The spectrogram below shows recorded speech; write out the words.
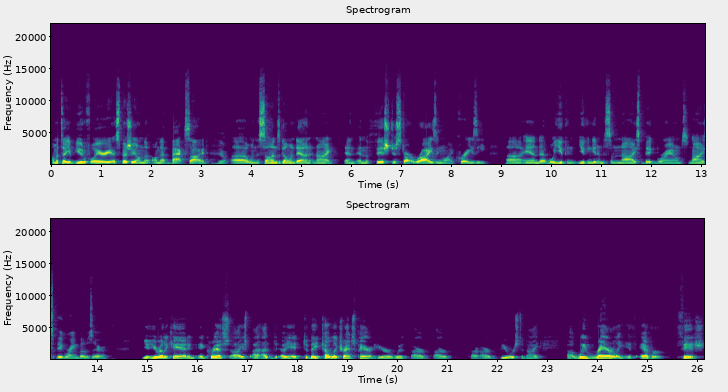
I'm gonna tell you, beautiful area, especially on the on that backside Yeah, uh, when the sun's going down at night and, and the fish just start rising like crazy. Uh, and uh, boy, you can you can get into some nice big browns, nice big rainbows there. you, you really can. And, and Chris, uh, I, I, I- to be totally transparent here with our our our, our viewers tonight, uh, we rarely, if ever, fish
